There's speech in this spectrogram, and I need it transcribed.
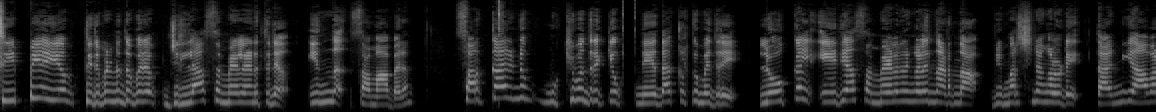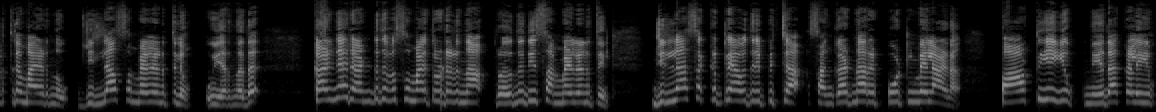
C P I M Thiruvananthapuram ജില്ലാ സമ്മേളനത്തിന് ഇന്ന് സമാപനം. സർക്കാരിനും മുഖ്യമന്ത്രിക്കും നേതാക്കൾക്കുമെതിരെ ലോക്കൽ ഏരിയ സമ്മേളനങ്ങളിൽ നടന്ന വിമർശനങ്ങളുടെ തനി ആവർത്തനമായിരുന്നു ജില്ലാ സമ്മേളനത്തിലും ഉയർന്നത്. കഴിഞ്ഞ രണ്ടു ദിവസമായി തുടരുന്ന പ്രതിനിധി സമ്മേളനത്തിൽ ജില്ലാ സെക്രട്ടറി അവതരിപ്പിച്ച സംഘടനാ റിപ്പോർട്ടിന്മേലാണ് പാർട്ടിയെയും നേതാക്കളെയും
